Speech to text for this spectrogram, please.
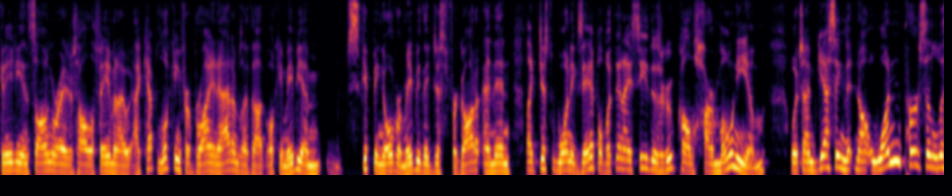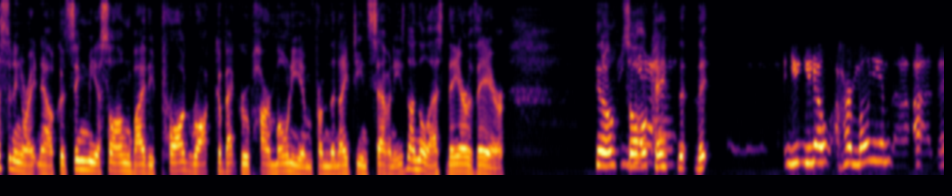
Canadian Songwriters Hall of Fame, and I, I, kept looking for Bryan Adams. I thought, okay, maybe I'm skipping over. Maybe they just forgot it. And then, like, just one example. But then I see there's a group called Harmonium, which I'm guessing that not one person listening right now could sing me a song by the prog rock Quebec group Harmonium from the 1970s. Nonetheless, they are there. You know, so yeah. okay. They, you, you know, Harmonium, uh, uh,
